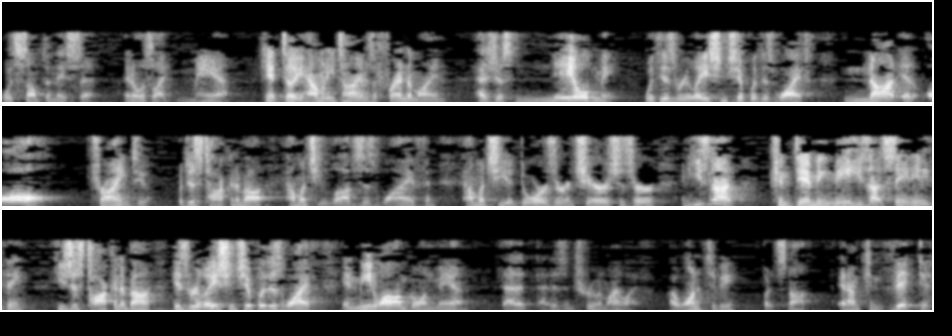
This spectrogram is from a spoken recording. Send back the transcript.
with something they said. And it was like, man, I can't tell you how many times a friend of mine has just nailed me with his relationship with his wife, not at all trying to but just talking about how much he loves his wife and how much he adores her and cherishes her. And he's not condemning me. He's not saying anything. He's just talking about his relationship with his wife. And meanwhile, I'm going, man, that, that isn't true in my life. I want it to be, but it's not. And I'm convicted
